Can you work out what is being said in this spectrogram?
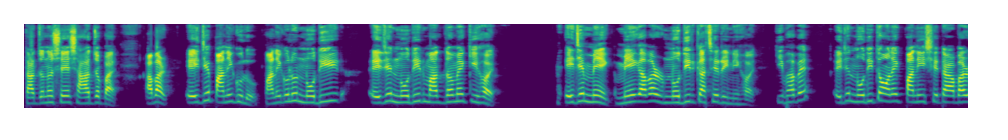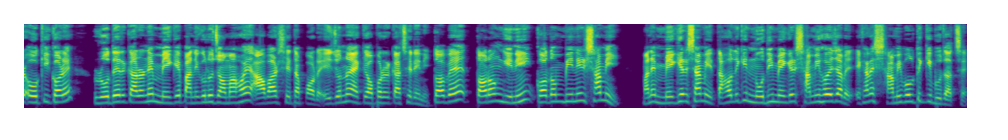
তার জন্য সে সাহায্য পায়। আবার এই যে পানিগুলো পানিগুলো নদীর, এই যে নদীর মাধ্যমে কি হয়? এই যে মেঘ মেঘ আবার নদীর কাছে ঋণী হয়। কীভাবে? এই যে নদীতে অনেক পানি, সেটা আবার ও কি করে? রোদের কারণে মেঘে পানিগুলো জমা হয়, আবার সেটা পড়ে। এই জন্য একে অপরের কাছে ঋণী। তবে তরঙ্গিনী কদম্বিনীর স্বামী মানে মেঘের স্বামী, তাহলে কি নদী মেঘের স্বামী হয়ে যাবে? এখানে স্বামী বলতে কি বোঝাচ্ছে?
